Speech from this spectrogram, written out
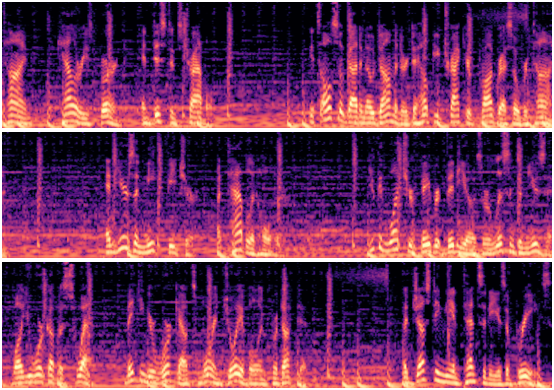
time, calories burned, and distance traveled. It's also got an odometer to help you track your progress over time. And here's a neat feature, a tablet holder. You can watch your favorite videos or listen to music while you work up a sweat, making your workouts more enjoyable and productive. Adjusting the intensity is a breeze.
